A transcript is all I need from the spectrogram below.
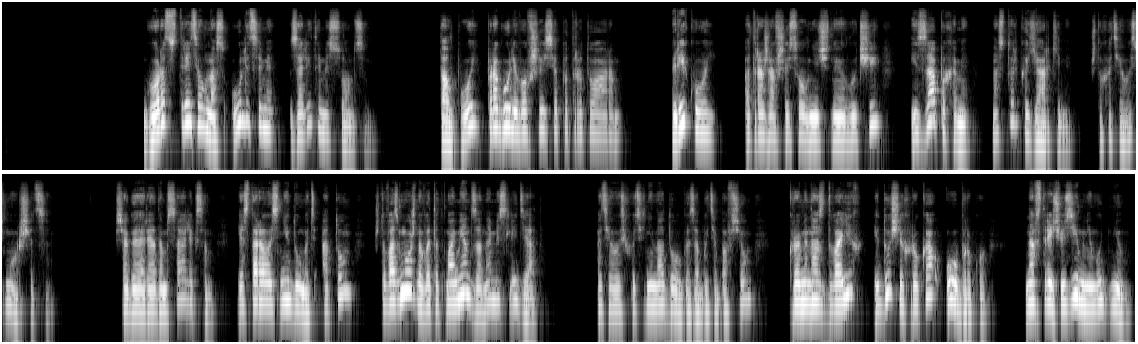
Город встретил нас улицами, залитыми солнцем. Толпой, прогуливавшейся по тротуарам. Рекой, отражавшей солнечные лучи, и запахами настолько яркими, что хотелось морщиться. Шагая рядом с Алексом, я старалась не думать о том, что, возможно, в этот момент за нами следят, Хотелось хоть ненадолго забыть обо всем, кроме нас двоих, идущих рука об руку, навстречу зимнему дню.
